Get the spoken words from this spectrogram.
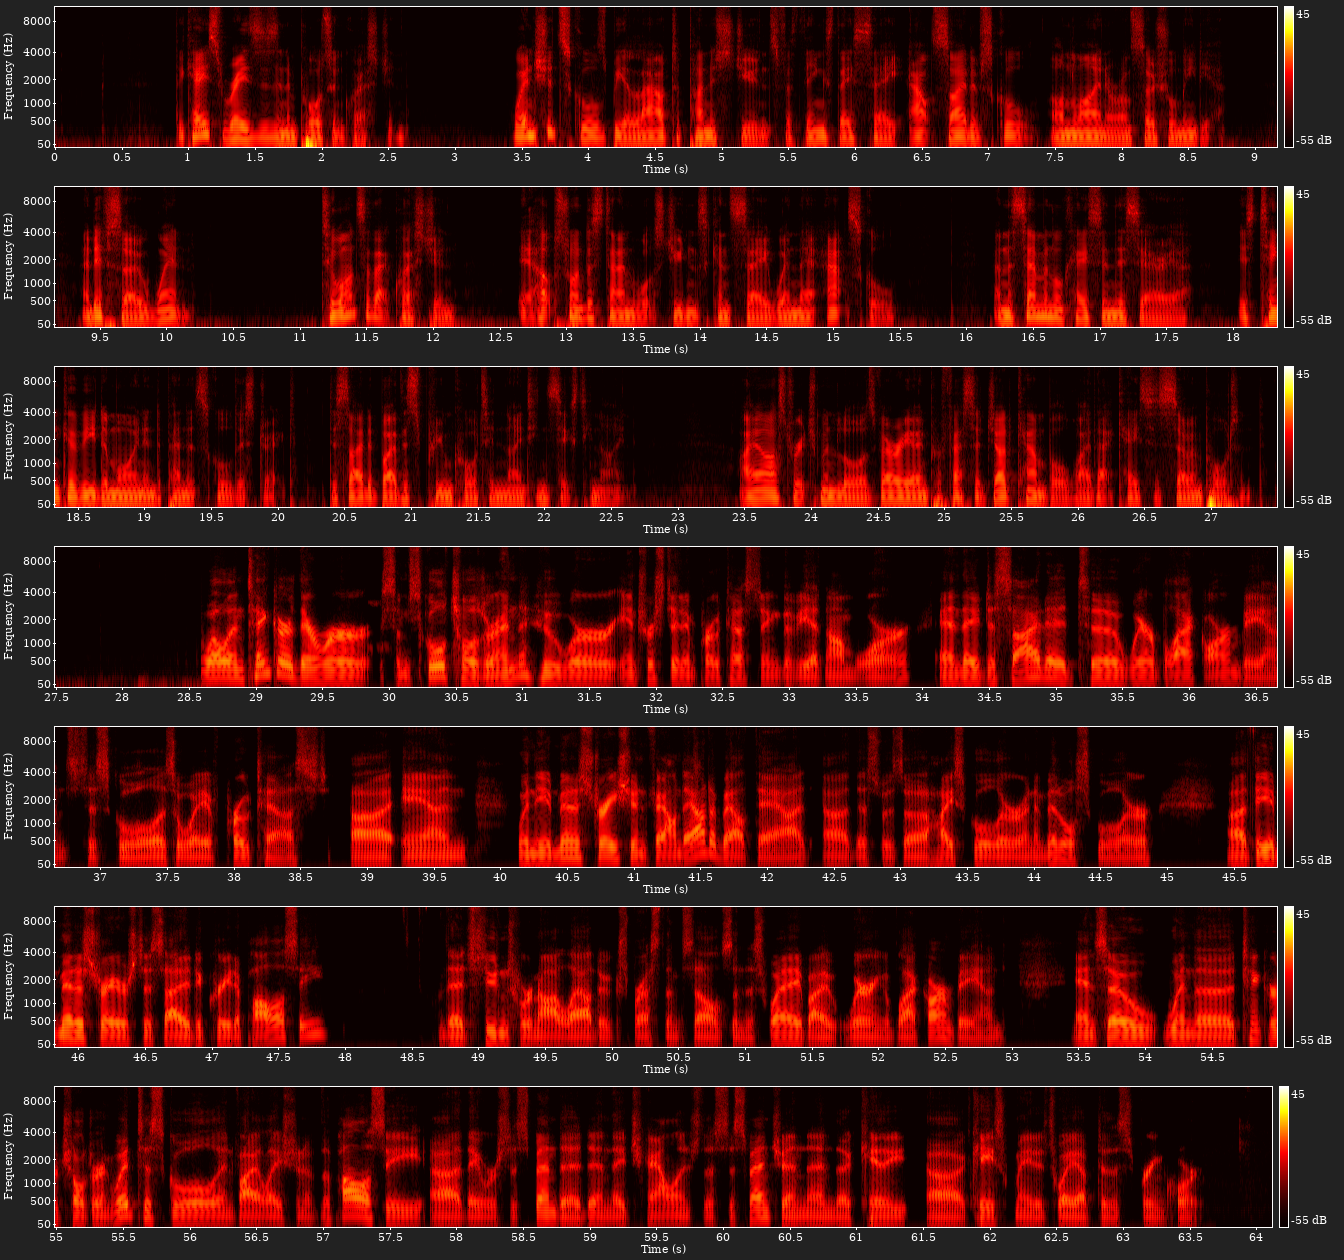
The case raises an important question. When should schools be allowed to punish students for things they say outside of school, online, or on social media? And if so, when? To answer that question, it helps to understand what students can say when they're at school. And the seminal case in this area is Tinker v. Des Moines Independent School District, decided by the Supreme Court in 1969. I asked Richmond Law's very own Professor Jud Campbell why that case is so important. Well, in Tinker, there were some school children who were interested in protesting the Vietnam War, and they decided to wear black armbands to school as a way of protest. Uh, and when the administration found out about that, uh, this was a high schooler and a middle schooler, uh, the administrators decided to create a policy that students were not allowed to express themselves in this way by wearing a black armband. And so when the Tinker children went to school in violation of the policy, uh, they were suspended and they challenged the suspension, and the ca- uh, case made its way up to the Supreme Court.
